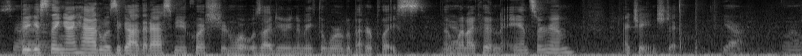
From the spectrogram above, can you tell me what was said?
So- Biggest thing I had was a guy that asked me a question what was I doing to make the world a better place? And Yeah. when I couldn't answer him, I changed it. Yeah, well,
